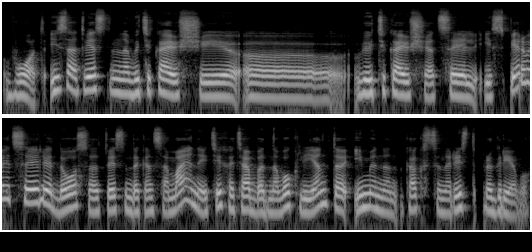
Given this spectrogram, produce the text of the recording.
Вот. И, соответственно, вытекающие, э, вытекающая цель из первой цели до, соответственно, до конца мая найти хотя бы одного клиента именно как сценарист прогревов.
